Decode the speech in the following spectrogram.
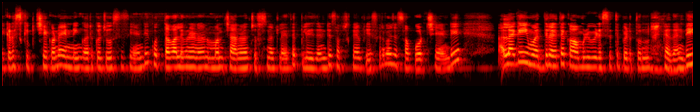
ఎక్కడ స్కిప్ చేయకుండా ఎండింగ్ వరకు చూసేసేయండి. కొత్త వాళ్ళు ఎవరైనా మన ఛానల్ చూస్తున్నట్లయితే ప్లీజ్ అండి సబ్స్క్రైబ్ చేసుకొని కొంచెం సపోర్ట్ చేయండి. అలాగే ఈ మధ్యలో అయితే కామెడీ వీడియోస్ అయితే పెడుతున్నాం కదండి.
